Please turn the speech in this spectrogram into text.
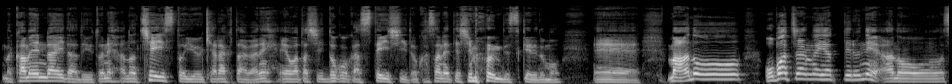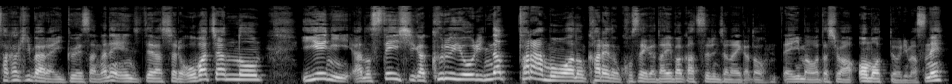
まあ、仮面ライダーで言うとね、あの、チェイスというキャラクターがね、え、私、どこかステイシーと重ねてしまうんですけれども、えー、まあ、あのー、おばちゃんがやってるね、あのー、榊原郁恵さんがね、演じてらっしゃるおばちゃんの家に、あの、ステイシーが来るようになったら、もうあの、彼の個性が大爆発するんじゃないかと、え、今私は思っておりますね。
